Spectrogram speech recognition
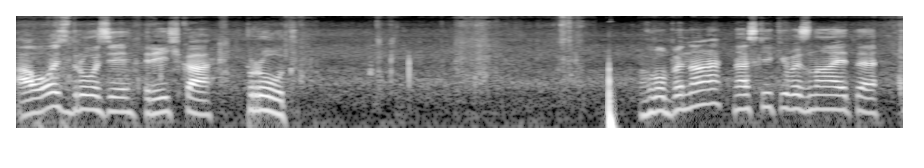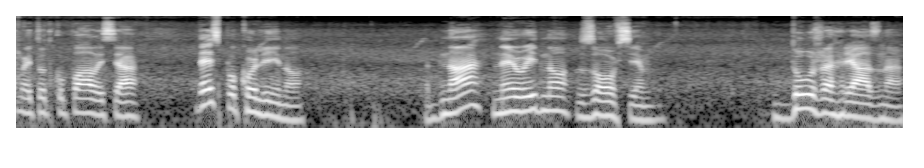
А ось, друзі, річка Прут. Глибина, наскільки ви знаєте, ми тут купалися десь по коліно. Дна не видно зовсім. Дуже грязна.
